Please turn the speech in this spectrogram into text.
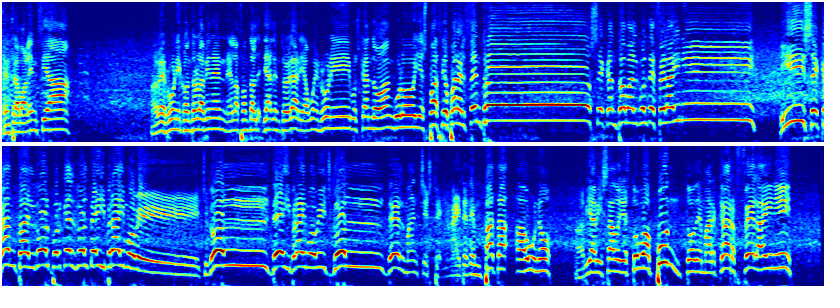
Centra Valencia. A ver, Rooney controla bien en, la frontal, ya dentro del área. Wayne Rooney buscando ángulo y espacio para el centro. Se cantaba el gol de Felaini. Y se canta el gol porque es gol de Ibrahimovic. Gol de Ibrahimovic, gol del Manchester United. Empata a uno. Había avisado y estuvo a punto de marcar Felaini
